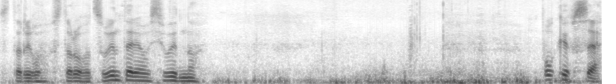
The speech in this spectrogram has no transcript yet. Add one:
старого, старого цвинтаря ось видно. Поки все.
